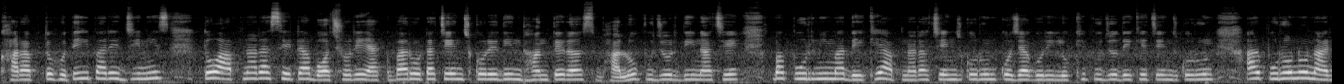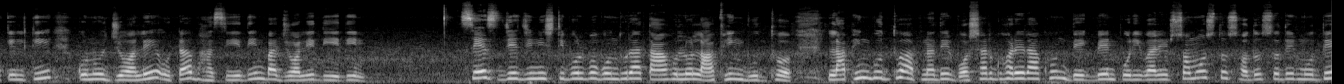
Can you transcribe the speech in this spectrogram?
খারাপ তো হতেই পারে জিনিস, তো আপনারা সেটা বছরে একবার ওটা চেঞ্জ করে দিন। ধনতেরাস, ভালো পুজোর দিন আছে বা পূর্ণিমা দেখে আপনারা চেঞ্জ করুন। কোজাগরি লক্ষ্মী পুজো দেখে চেঞ্জ করুন। আর পুরনো নারকেলটি কোনো জলে ওটা ভাসিয়ে দিন বা জলে দিয়ে দিন। শেষ যে জিনিসটি বলব বন্ধুরা তা হলো লাফিং বুদ্ধ। লাফিং বুদ্ধ আপনাদের বসার ঘরে রাখুন, দেখবেন পরিবারের সমস্ত সদস্যদের মধ্যে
